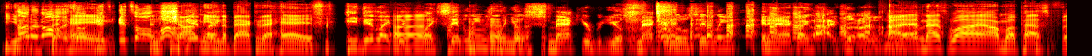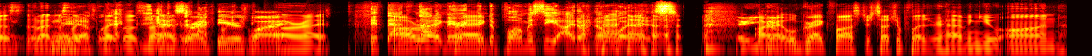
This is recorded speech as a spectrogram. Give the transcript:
you Not know, at all. the It's all- hay it's- it's all and love. shot He did me in the back of the head. He did like with Uh, like siblings when you'll smack your you'll smack your little sibling and then act like I, I, and that's why I'm a pacifist, and I just Yeah, like to play what- both Yes. sides. right there is why. All right. If that's All not right, American Greg. diplomacy, I don't know what is. There you All go. right. Well, Greg Foster, such a pleasure having you on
